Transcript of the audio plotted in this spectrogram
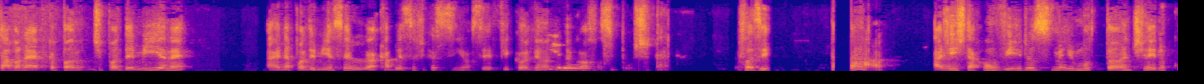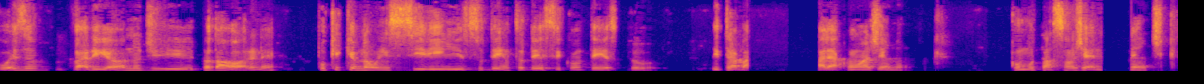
tava na época de pandemia, né? Aí na pandemia você, a cabeça fica assim, ó, você fica olhando o negócio assim, poxa, cara. Eu falei assim, tá, a gente tá com vírus meio mutante aí no coisa, variando de toda hora, né? Por que, que eu não inseri isso dentro desse contexto e trabalhar com a genética? Com mutação genética.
